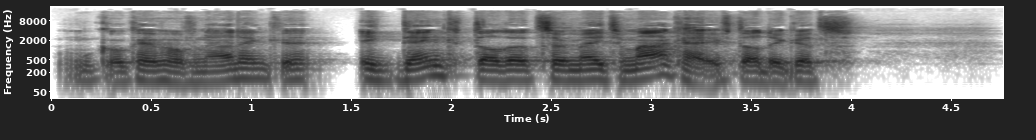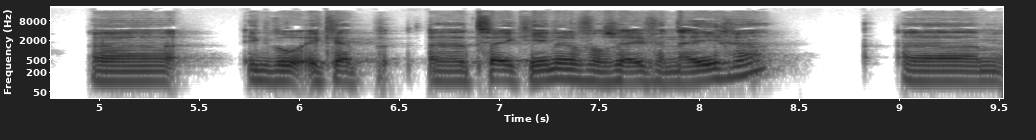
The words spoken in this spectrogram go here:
Moet ik ook even over nadenken. Ik denk dat het ermee te maken heeft dat ik het. eh, ik bedoel, ik heb twee kinderen van 7 en 9. Ehm,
